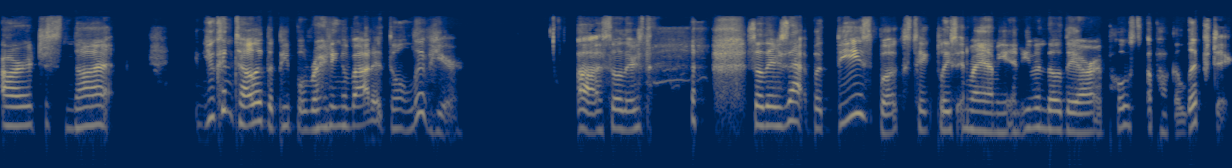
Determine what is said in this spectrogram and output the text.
are just not. You can tell that the people writing about it don't live here. Uh, so there's, so there's that. But these books take place in Miami, and even though they are post-apocalyptic,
